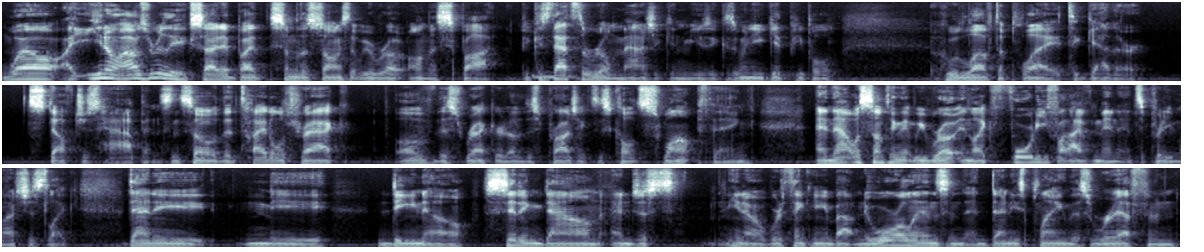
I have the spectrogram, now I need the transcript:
Well, I, you know, I was really excited by some of the songs that we wrote on the spot because that's the real magic in music is when you get people who love to play together, stuff just happens. And so the title track of this record of this project is called Swamp Thing. And that was something that we wrote in like 45 minutes pretty much just like Denny, me, Dino sitting down and just you know, we're thinking about New Orleans and, and Denny's playing this riff and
